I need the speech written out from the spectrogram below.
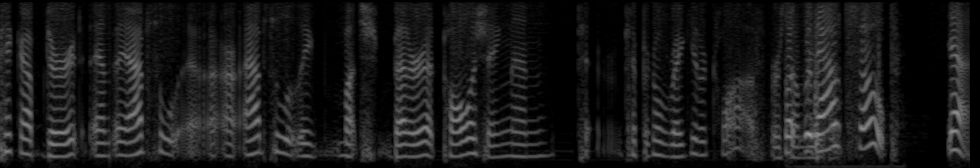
pick up dirt, and they absolutely uh, are absolutely much better at polishing than t- typical regular cloth for But some without reason. soap. Yeah,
